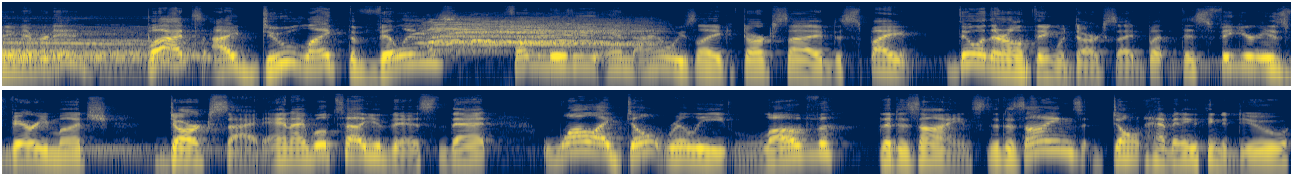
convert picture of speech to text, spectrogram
they never did. But I do like the villains from the movie, and I always like Darkseid, despite doing their own thing with Darkseid. But this figure is very much Darkseid, and I will tell you this: that while I don't really love the designs. The designs don't have anything to do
